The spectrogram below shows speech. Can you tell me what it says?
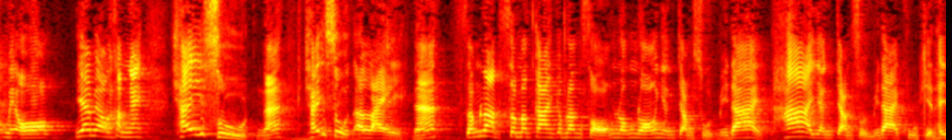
กไม่ออก แยกไม่ออกทำไง ใช้สูตรนะ ใช้สูตรอะไรนะสำหรับสมการกำลังสองน้องๆ ยังจำสูตรไม่ได้ ถ้ายังจำสูตรไม่ได้ครูเขียนให้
